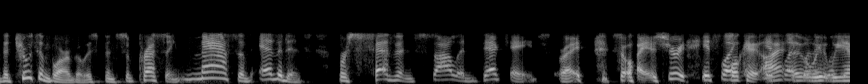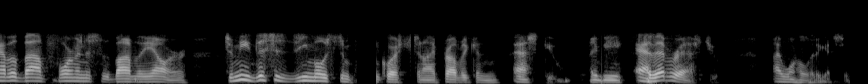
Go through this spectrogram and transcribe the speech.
the truth embargo has been suppressing massive evidence for seven solid decades, right? So I assure you, it's like okay. It's I, like we we have about four minutes to the bottom of the hour. To me, this is the most important question I probably can ask you. Maybe ask. I've ever asked you. I won't hold it against you.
